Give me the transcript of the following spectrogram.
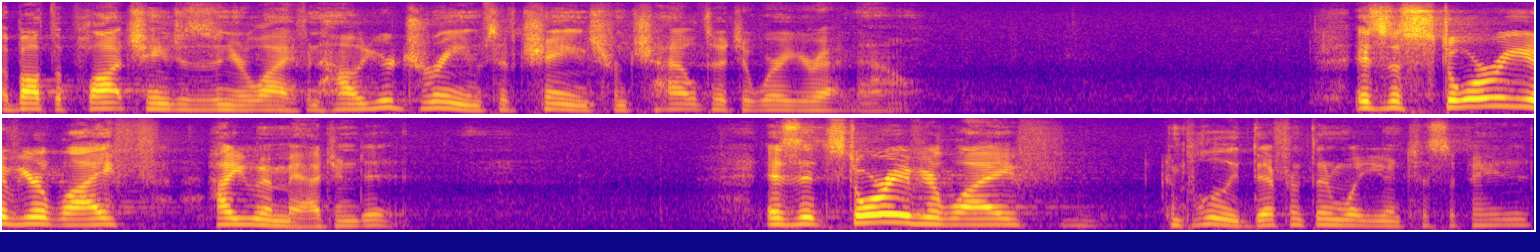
about the plot changes in your life and how your dreams have changed from childhood to where you're at now. Is the story of your life how you imagined it? Is the story of your life completely different than what you anticipated?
